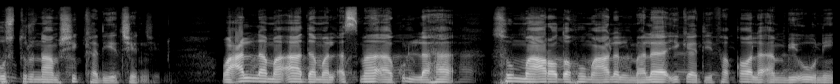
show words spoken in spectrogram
বস্তুর নাম শিক্ষা দিয়েছেন। وعلم آدم الأسماء كلها ثم عرضهم على الملائكة فقال أنبئوني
